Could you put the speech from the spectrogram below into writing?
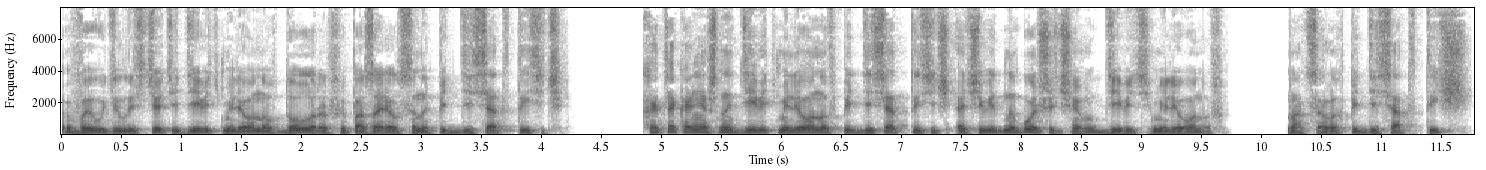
Выудил из тети 9 миллионов долларов и позарился на 50 тысяч. Хотя, конечно, 9 миллионов 50 тысяч очевидно больше, чем 9 миллионов. На целых 50 тысяч?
